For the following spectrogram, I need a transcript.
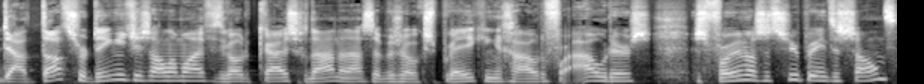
ja, dat soort dingetjes allemaal heeft het Rode Kruis gedaan. Daarnaast hebben ze ook sprekingen gehouden voor ouders. Dus voor hun was het super interessant.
